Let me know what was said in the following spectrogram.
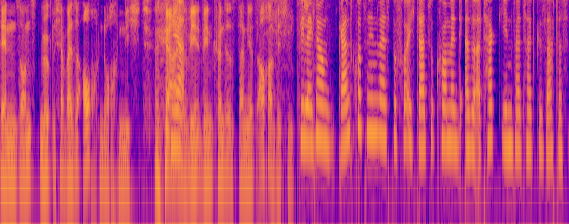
denn sonst möglicherweise auch noch nicht. ja, ja, also wen, wen könnte es dann jetzt auch erwischen? Vielleicht noch einen ganz kurzen Hinweis, bevor ich dazu komme. Also Attac jedenfalls hat gesagt, das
